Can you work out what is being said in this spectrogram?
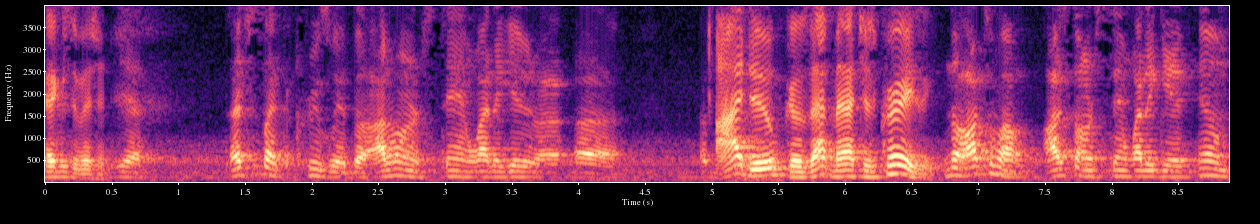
X division. Yeah, that's just like the cruiserweight belt. I don't understand why they give it a. a, I do because that match is crazy. no, I'm talking about. I just don't understand why they gave him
